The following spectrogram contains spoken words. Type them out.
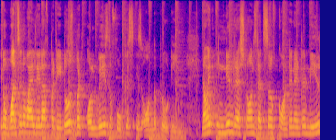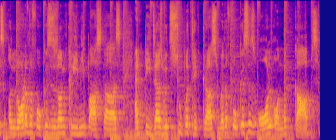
You know, once in a while they'll have potatoes, but always the focus is on the protein. Now in Indian restaurants that serve continental meals, a lot of the focus is on creamy pastas and pizzas with super thick crust, where the focus is all on the carbs.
